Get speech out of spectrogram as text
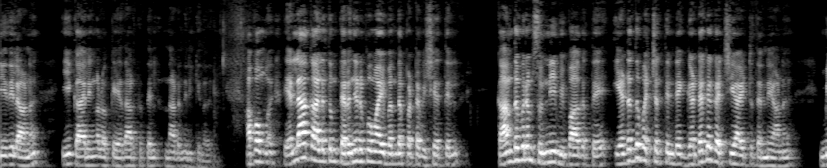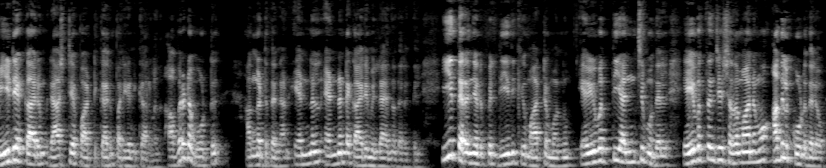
രീതിയിലാണ് ഈ കാര്യങ്ങളൊക്കെ യഥാർത്ഥത്തിൽ നടന്നിരിക്കുന്നത്. അപ്പം എല്ലാ കാലത്തും തെരഞ്ഞെടുപ്പുമായി ബന്ധപ്പെട്ട വിഷയത്തിൽ കാന്തപുരം സുന്നി വിഭാഗത്തെ ഇടതുപക്ഷത്തിന്റെ ഘടക കക്ഷിയായിട്ട് തന്നെയാണ് മീഡിയക്കാരും രാഷ്ട്രീയ പാർട്ടിക്കാരും പരിഗണിക്കാറുള്ളത്. അവരുടെ വോട്ട് അങ്ങോട്ട് തന്നെയാണ്. എണ്ണൽ എണ്ണേണ്ട കാര്യമില്ല എന്ന തരത്തിൽ. ഈ തെരഞ്ഞെടുപ്പിൽ രീതിക്ക് മാറ്റം വന്നു. എഴുപത്തി അഞ്ച് മുതൽ എഴുപത്തഞ്ച് ശതമാനമോ അതിൽ കൂടുതലോ.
